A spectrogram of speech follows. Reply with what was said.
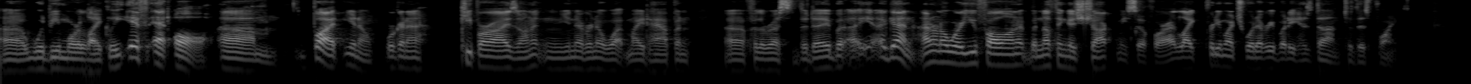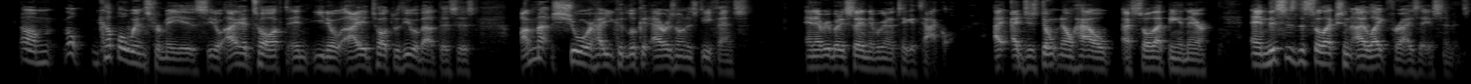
uh, would be more likely, if at all. Um, but you know, we're gonna keep our eyes on it, and you never know what might happen uh, for the rest of the day. But I, again, I don't know where you fall on it, but nothing has shocked me so far. I like pretty much what everybody has done to this point. Um, well, a couple wins for me is you know I had talked and you know I had talked with you about this is I'm not sure how you could look at Arizona's defense and everybody's saying they were going to take a tackle. I, I just don't know how I saw that being there. And this is the selection I like for Isaiah Simmons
